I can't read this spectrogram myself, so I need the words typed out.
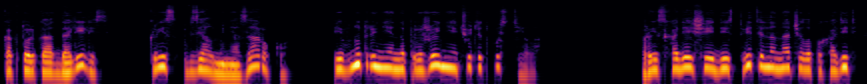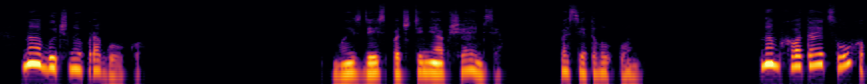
Как только отдалились, Крис взял меня за руку, и внутреннее напряжение чуть отпустило. Происходящее действительно начало походить на обычную прогулку. Мы здесь почти не общаемся, посетовал он. Нам хватает слухов,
